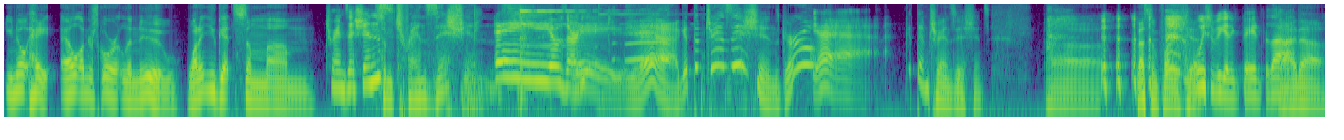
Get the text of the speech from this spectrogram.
You know, hey, L underscore Lanu, why don't you get some um Transitions. some transitions? hey, I was already. Hey, yeah, get them transitions, girl. Yeah. Get them transitions. Uh, that's some funny shit. We should be getting paid for that. I know.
